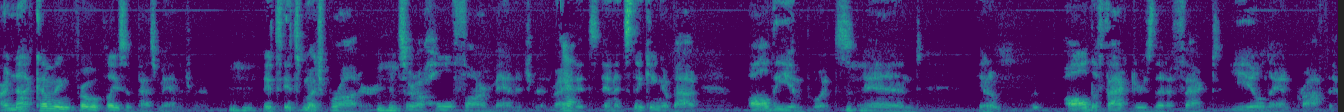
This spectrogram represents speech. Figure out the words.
are not coming from a place of pest management. Mhm. It's it's much broader. Mhm. It's sort of whole farm management, right? Yeah. It's and it's thinking about all the inputs Mhm. and you know all the factors that affect yield and profit,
